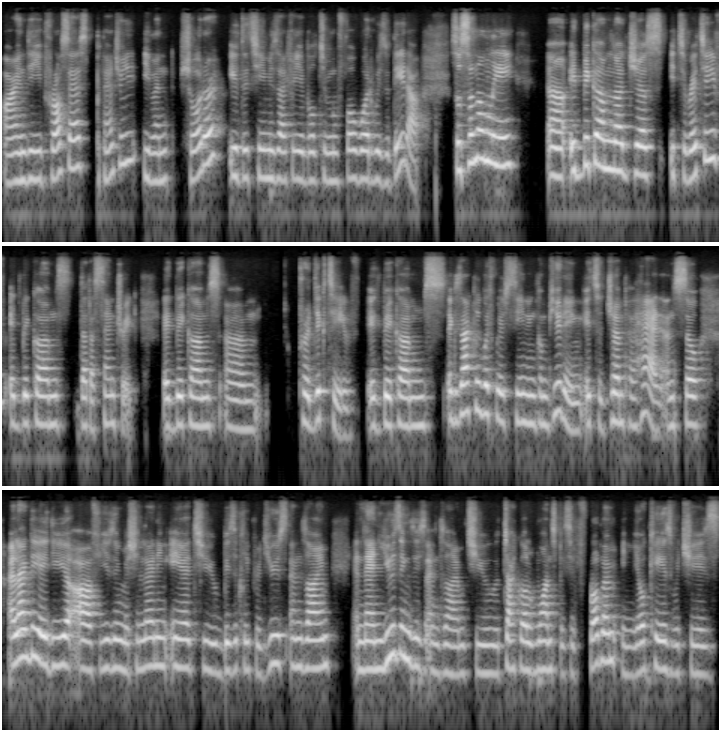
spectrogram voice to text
R&D process, potentially even shorter if the team is actually able to move forward with the data. So suddenly uh, it becomes not just iterative, it becomes data centric. It becomes um, predictive. It becomes exactly what we've seen in computing. It's a jump ahead. And so I like the idea of using machine learning here to basically produce enzyme and then using this enzyme to tackle one specific problem in your case, which is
